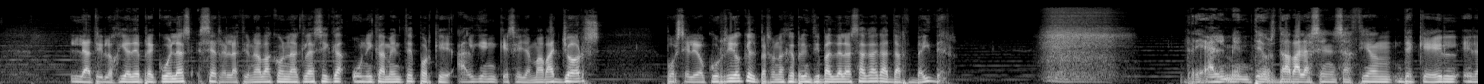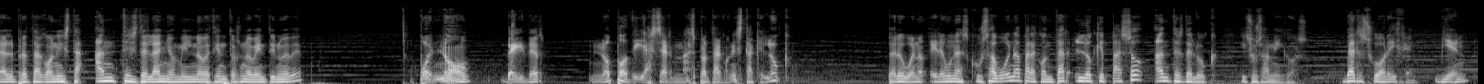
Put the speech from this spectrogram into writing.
la trilogía de precuelas se relacionaba con la clásica únicamente porque alguien que se llamaba George, pues se le ocurrió que el personaje principal de la saga era Darth Vader. ¿Realmente os daba la sensación de que él era el protagonista antes del año 1999? Pues no, Vader no podía ser más protagonista que Luke. Pero bueno, era una excusa buena para contar lo que pasó antes de Luke y sus amigos. Ver su origen. Bien.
